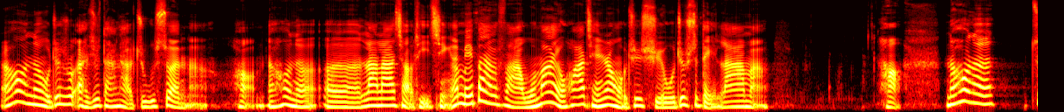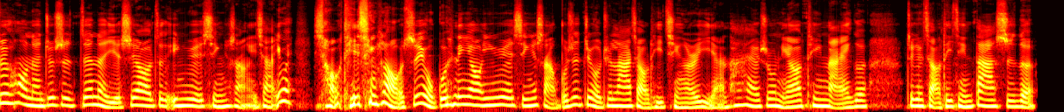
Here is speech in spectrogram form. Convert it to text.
然后呢，我就说，哎，就打打珠算呐、好，然后呢，呃，拉拉小提琴，哎，没办法，我妈有花钱让我去学，我就是得拉嘛。好，然后呢，最后呢，就是真的也是要这个音乐欣赏一下，因为小提琴老师有规定要音乐欣赏，不是只有去拉小提琴而已啊，他还说你要听哪一个这个小提琴大师的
